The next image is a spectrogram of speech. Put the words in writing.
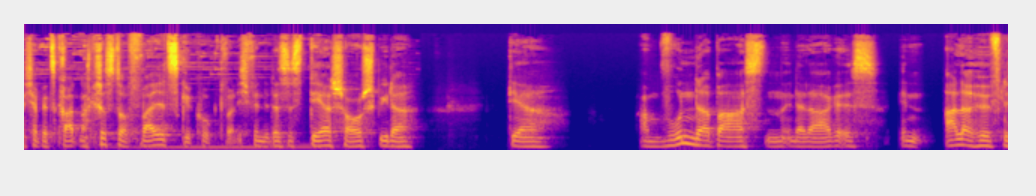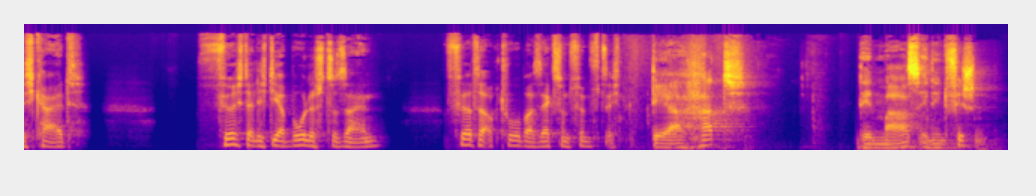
Ich habe jetzt gerade nach Christoph Walz geguckt, weil ich finde, das ist der Schauspieler, der am wunderbarsten in der Lage ist, in aller Höflichkeit fürchterlich diabolisch zu sein. 4. Oktober 56. Der hat den Mars in den Fischen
